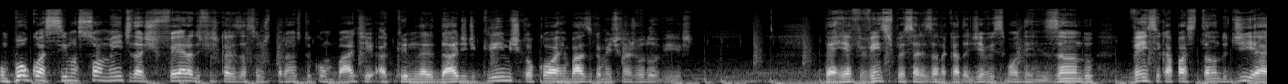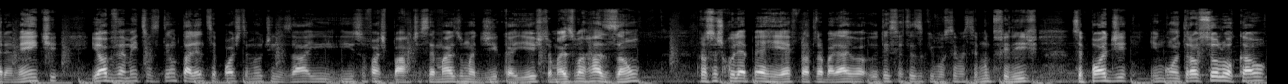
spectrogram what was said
um pouco acima somente da esfera de fiscalização de trânsito e combate à criminalidade de crimes que ocorrem basicamente nas rodovias. PRF vem se especializando a cada dia, vem se modernizando, vem se capacitando diariamente e, obviamente, se você tem um talento, você pode também utilizar e, e isso faz parte. Isso é mais uma dica extra, mais uma razão para você escolher a PRF para trabalhar, eu, eu, tenho certeza que você vai ser muito feliz. Você pode encontrar o seu local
